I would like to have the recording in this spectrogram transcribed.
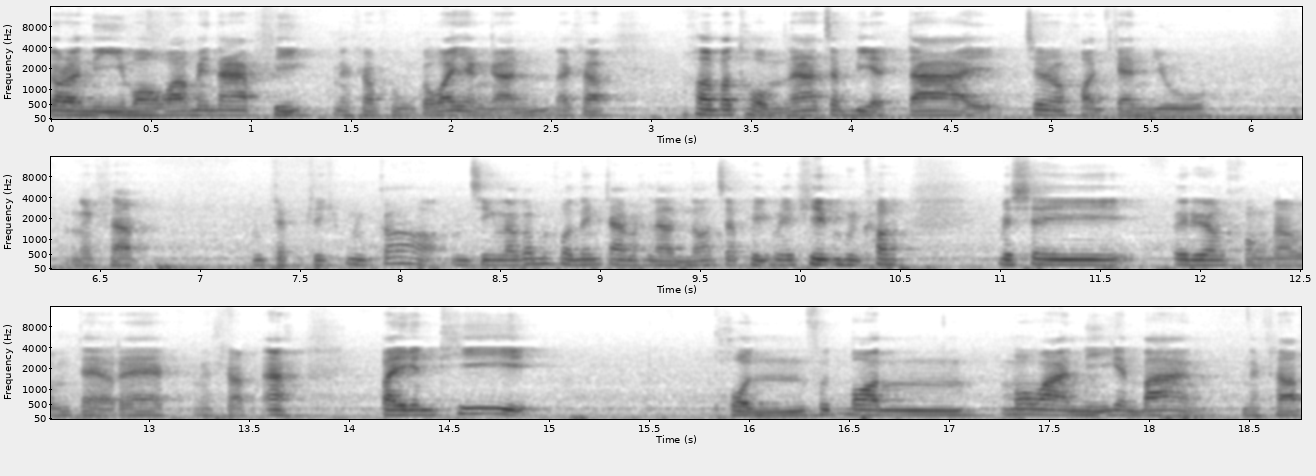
กรณีมองว่าไม่น่าพลิกนะครับ ผมก็ว่าอย่างนั้นนะครับนครปฐมน่าจะเบียดได้เจ้าขอนแก่นยูนะครับแต่พลิกมันก็จริงๆเราก็เป็นคนเล่นการพนันเนาะจะพลิกไม่พลิกมันก็ ไม่ใช่เรื่องของเราตั้งแต่แรกนะครับอะไปกันที่ผลฟุตบอลเมื่อวานนี้กันบ้างนะครับ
